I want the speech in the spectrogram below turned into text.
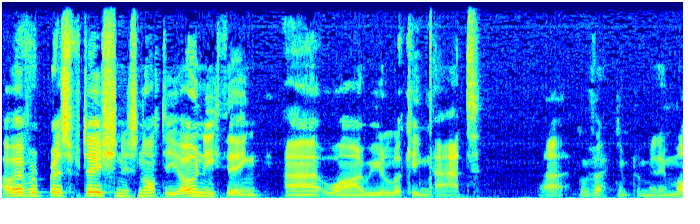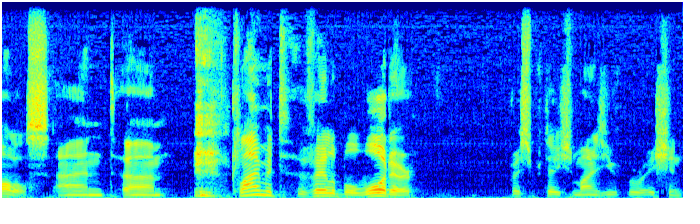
However, precipitation is not the only thing uh, why we're looking at uh, convecting permitting models. And um, climate available water, precipitation minus evaporation,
